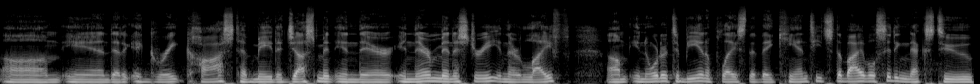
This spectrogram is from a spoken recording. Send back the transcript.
um, and at a, a, great cost have made adjustment in their in their ministry in their life um, in order to be in a place that they can teach the Bible. Sitting next to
